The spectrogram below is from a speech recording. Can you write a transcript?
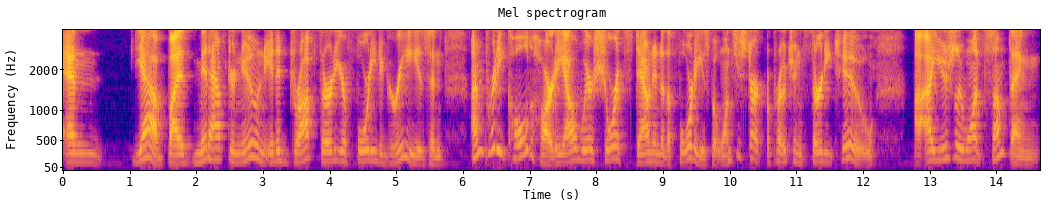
and yeah, by mid afternoon, it had dropped 30 or 40 degrees. And I'm pretty cold hardy. I'll wear shorts down into the 40s, but once you start approaching 32, I I usually want something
